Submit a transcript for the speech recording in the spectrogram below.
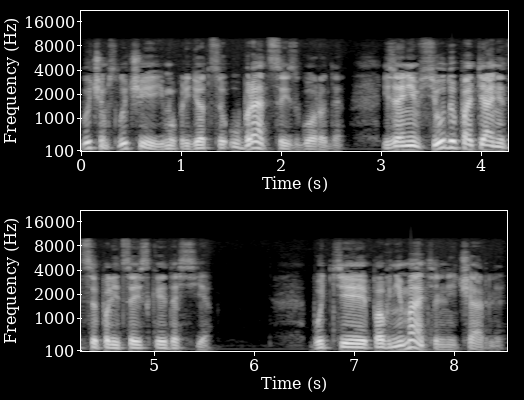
В лучшем случае ему придется убраться из города, и за ним всюду потянется полицейское досье. Будьте повнимательней, Чарли.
